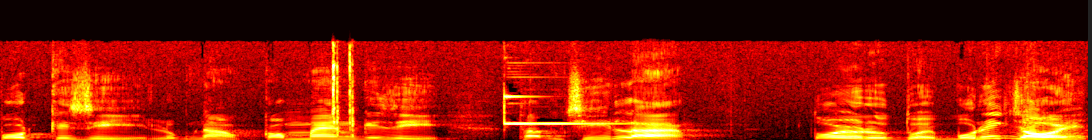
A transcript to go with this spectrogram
post cái gì, lúc nào comment cái gì thậm chí là tôi ở độ tuổi 4x rồi ấy,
